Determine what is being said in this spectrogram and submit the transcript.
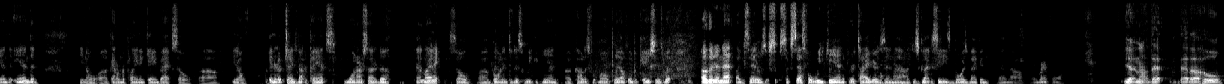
10 the end, and you know, uh, got on the plane and came back. So, uh, you know, ended up changing out the pants, won our side of the Atlantic. So, uh, going into this week again, uh, college football playoff implications. But other than that, like I said, it was a su- successful weekend for the Tigers, and uh, just glad to see these boys back in in, uh, in rare form. Yeah, no, that that uh whole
